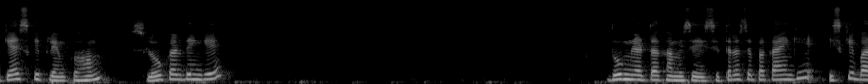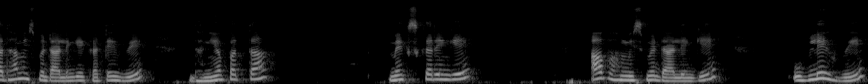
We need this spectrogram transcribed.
गैस के फ्लेम को हम स्लो कर देंगे। दो मिनट तक हम इसे इसी तरह से पकाएँगे। इसके बाद हम इसमें डालेंगे कटे हुए धनिया पत्ता। मिक्स करेंगे। अब हम इसमें डालेंगे उबले हुए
